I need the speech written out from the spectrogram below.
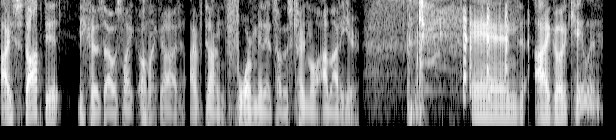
I stopped it because I was like, "Oh my god, I've done four minutes on this treadmill. I'm out of here." and I go to Caitlin.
